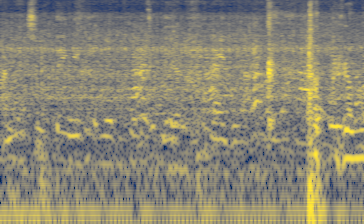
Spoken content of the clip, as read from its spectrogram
아니 짐땡이 그러면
